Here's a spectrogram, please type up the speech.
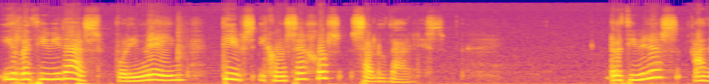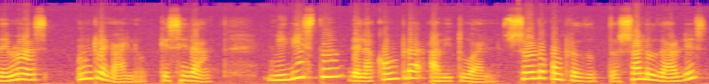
y recibirás por email tips y consejos saludables. Recibirás además un regalo que será mi lista de la compra habitual, solo con productos saludables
